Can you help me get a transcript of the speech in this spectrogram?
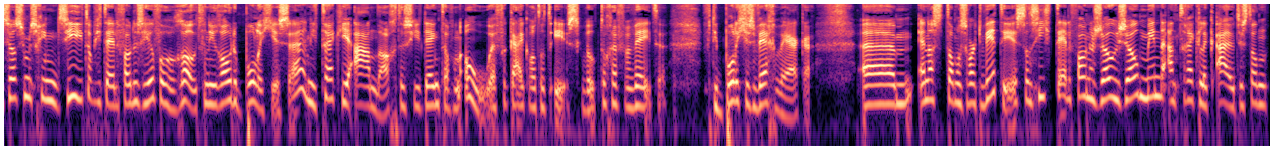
zoals je misschien ziet op je telefoon... is heel veel rood, van die rode bolletjes. Hè? En die trekken je aandacht. Dus je denkt dan van, oh, even kijken wat het is. Wil ik toch even weten. Even die bolletjes wegwerken. Ehm, en als het allemaal zwart-wit is... dan ziet je telefoon er sowieso minder aantrekkelijk uit. Dus dan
